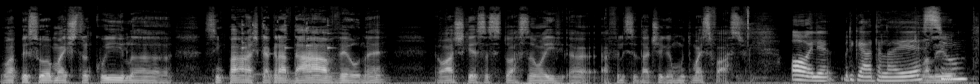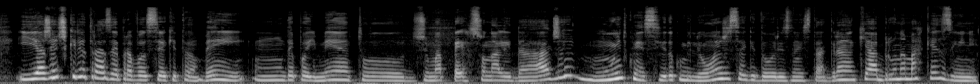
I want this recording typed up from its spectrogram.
uma pessoa mais tranquila, simpática, agradável, né? Eu acho que essa situação aí, a, a felicidade chega muito mais fácil. Olha, obrigada, Laércio. Valeu. E a gente queria trazer para você aqui também um depoimento de uma personalidade muito conhecida, com milhões de seguidores no Instagram, que é a Bruna Marquezine.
